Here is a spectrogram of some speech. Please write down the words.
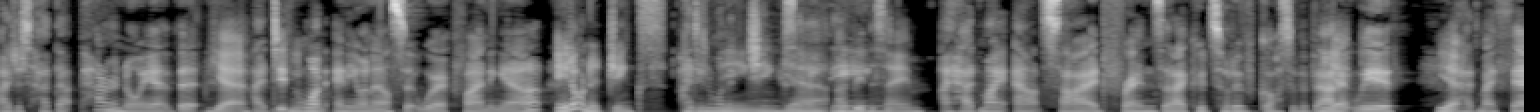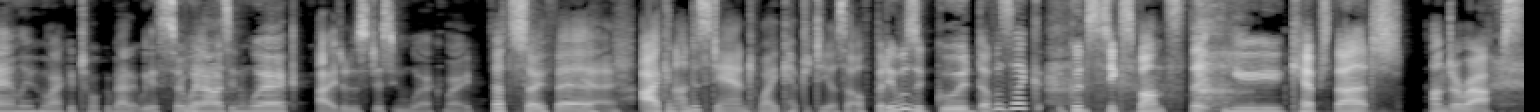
I just had that paranoia that Yeah. I didn't want anyone else at work finding out. You don't want to jinx. I didn't wanna jinx yeah, I'd be the same. I had my outside friends that I could sort of gossip about Yeah. it with. I Yeah, had my family who I could talk about it with. So when Yeah. I was in work, I was just in work mode. that's so fair. Yeah. I can understand why you kept it to yourself, but it was a good. That was like a good six months that you kept that under wraps.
